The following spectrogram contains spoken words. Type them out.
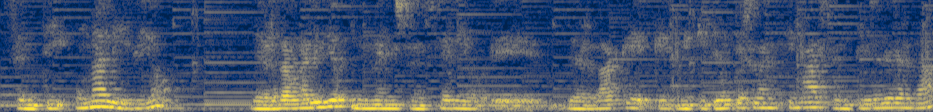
sentí un alivio, de verdad un alivio inmenso, en serio, eh, de verdad que, que me quité un peso de encima al sentir de verdad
